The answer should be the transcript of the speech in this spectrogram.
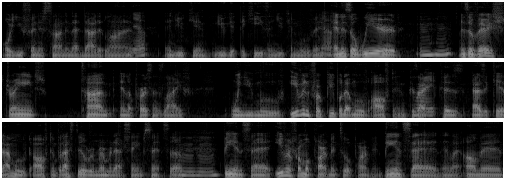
or you finish signing that dotted line Yep. and you can you get the keys and you can move in Yep. and it's a weird Mm-hmm. it's a very strange time in a person's life when you move even for people that move often because i because as a kid i moved often but i still remember that same sense of Mm-hmm. being sad even from apartment to apartment being sad and like oh man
